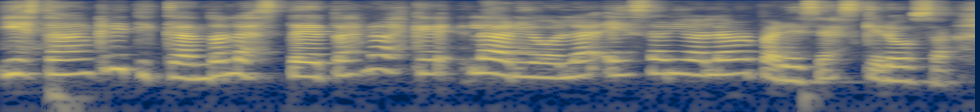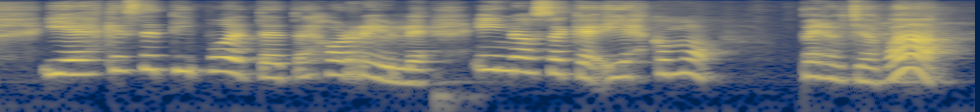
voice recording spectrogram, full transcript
y estaban criticando las tetas. No, es que la areola, esa areola me parece asquerosa. Y es que ese tipo de teta es horrible. Y no sé qué. Y es como, pero ya va.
